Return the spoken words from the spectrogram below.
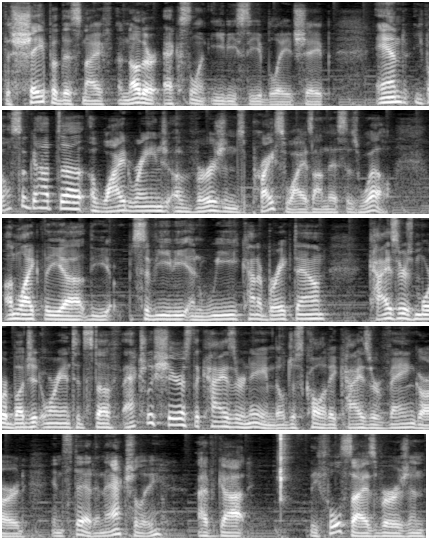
The shape of this knife, another excellent EDC blade shape. And you've also got uh, a wide range of versions price-wise on this as well. Unlike the, uh, the Civivi and We kind of breakdown, Kizer's more budget-oriented stuff actually shares the Kizer name. They'll just call it a Kizer Vanguard instead. And actually, I've got the full-size version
